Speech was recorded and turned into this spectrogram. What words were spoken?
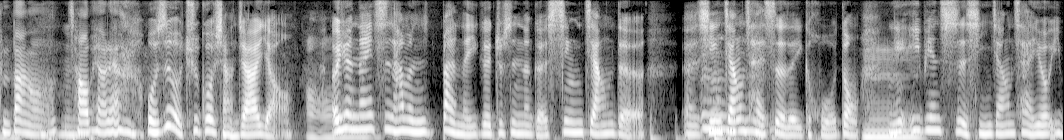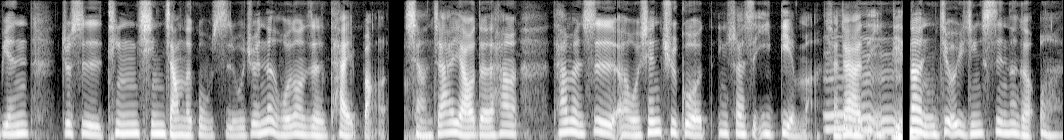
很棒哦，超漂亮。我是有去过想家窑，而且那一次他们办了一个就是那个新疆的呃新疆菜色的一个活动，你一边吃新疆菜，又一边就是听新疆的故事，我觉得那个活动真的太棒了。想家窑的他们他们是呃，我先去过，应算是一店嘛，想家窑的一店，那你就已经是那个哇。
